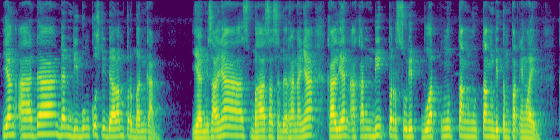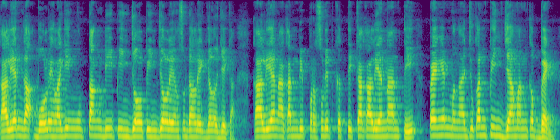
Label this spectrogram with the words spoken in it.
yang ada dan dibungkus di dalam perbankan. Ya misalnya bahasa sederhananya kalian akan dipersulit buat ngutang-ngutang di tempat yang lain. Kalian nggak boleh lagi ngutang di pinjol-pinjol yang sudah legal OJK. Kalian akan dipersulit ketika kalian nanti pengen mengajukan pinjaman ke bank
